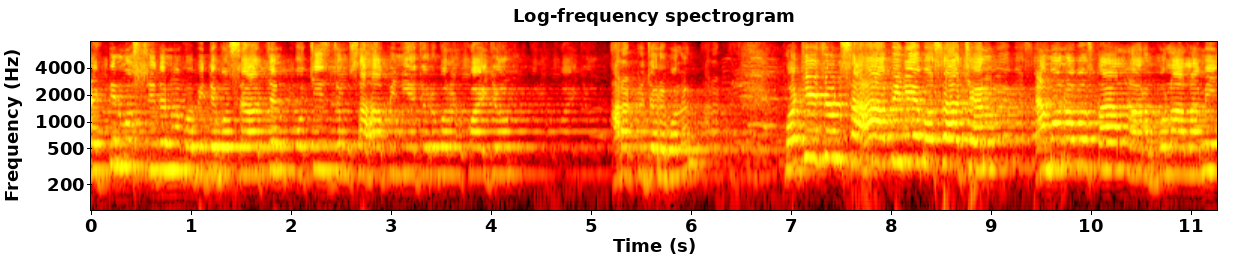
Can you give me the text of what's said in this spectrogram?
একদিন মসজিদের নবীতে বসে আছেন। পঁচিশ জন সাহাবি নিয়ে জোরে বলেন, কয়জন? আর একটু জোরে বলেন। পঁচিশ জন সাহাবি নিয়ে বসে আছেন। অবস্থায় আল্লাহ রব্বুল আলমিন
